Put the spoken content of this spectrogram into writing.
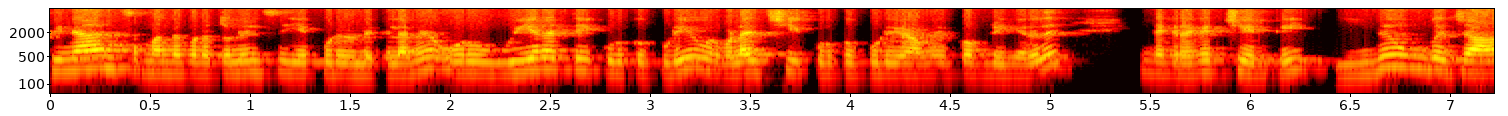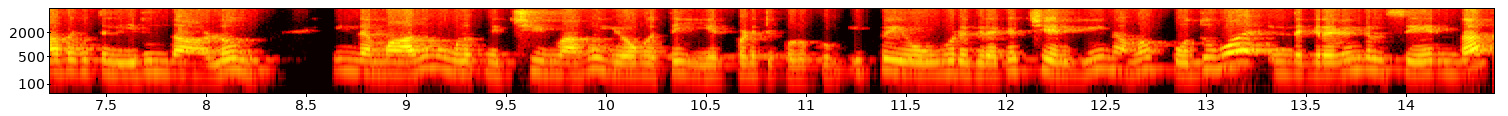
பினான்ஸ் சம்பந்தப்பட்ட தொழில் செய்யக்கூடியவர்களுக்கு எல்லாமே ஒரு உயரத்தை கொடுக்கக்கூடிய ஒரு வளர்ச்சியை கொடுக்கக்கூடிய அமைப்பு அப்படிங்கிறது இந்த கிரகச்சேர்க்கை. இது உங்க ஜாதகத்தில் இருந்தாலும் இந்த மாதம் உங்களுக்கு நிச்சயமாக யோகத்தை ஏற்படுத்தி கொடுக்கும். இப்ப ஒவ்வொரு கிரகச்சேர்க்கையும் நம்ம பொதுவா இந்த கிரகங்கள் சேர்ந்தால்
